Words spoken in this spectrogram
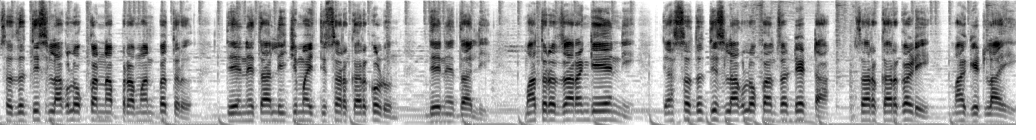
सदतीस लाख लोकांना प्रमाणपत्र देण्यात आल्याची माहिती सरकारकडून देण्यात आली. मात्र जारांगे यांनी त्या सदतीस लाख लोकांचा डेटा सरकारकडे मागितला आहे.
